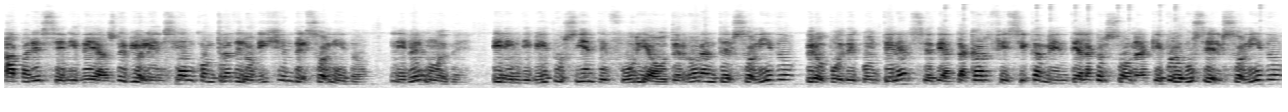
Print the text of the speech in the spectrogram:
Aparecen ideas de violencia en contra del origen del sonido. Nivel 9. El individuo siente furia o terror ante el sonido, pero puede contenerse de atacar físicamente a la persona que produce el sonido,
